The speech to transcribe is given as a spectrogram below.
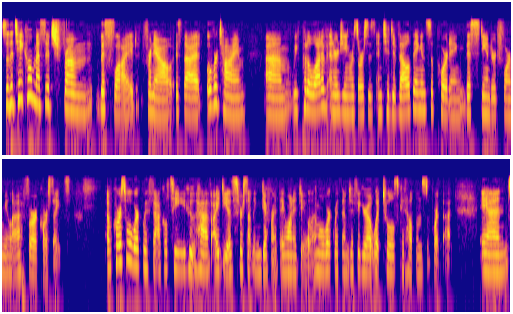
So the take-home message from this slide for now is that over time, um, we've put a lot of energy and resources into developing and supporting this standard formula for our course sites. Of course, we'll work with faculty who have ideas for something different they want to do, and we'll work with them to figure out what tools could help them support that. And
